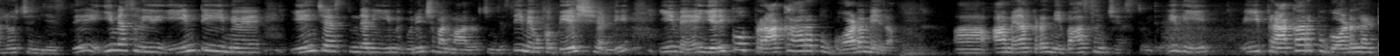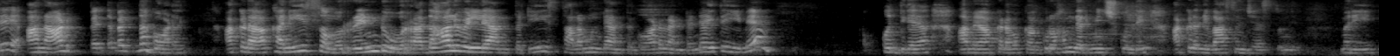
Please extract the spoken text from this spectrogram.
ఆలోచన చేస్తే ఈమె అసలు ఏంటి ఈమె ఏం చేస్తుంది అని ఈమె గురించి మనం ఆలోచన చేస్తే ఈమె ఒక వేషి అండి. ఈమె ఎరికో ప్రాకారపు గోడ మీద ఆమె అక్కడ నివాసం చేస్తుంది. ఇది ఈ ప్రాకారపు గోడలు అంటే ఆనాడు పెద్ద పెద్ద గోడలు. అక్కడ కనీసం రెండు రథాలు వెళ్ళే అంతటి స్థలం ఉండే అంత గోడలు అంటండి అయితే ఈమె కొద్దిగా ఆమె అక్కడ ఒక గృహం నిర్మించుకుంది అక్కడ నివాసం చేస్తుంది. మరి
